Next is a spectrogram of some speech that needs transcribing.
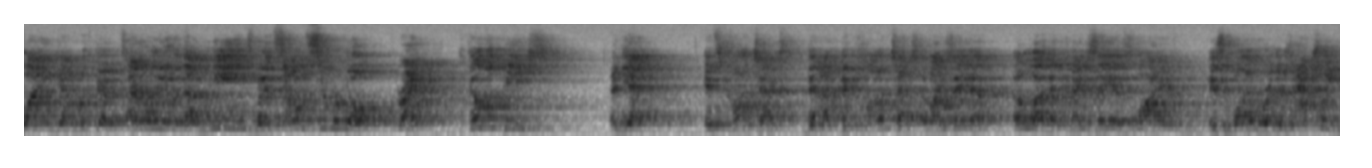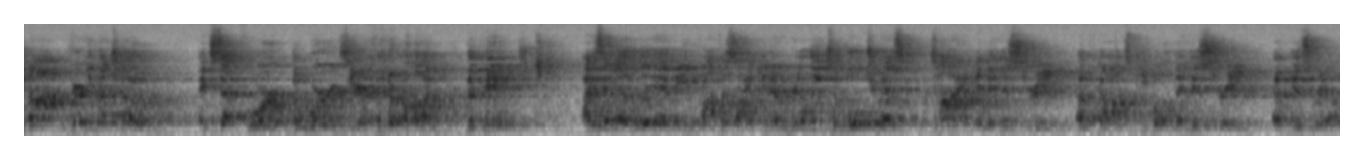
lying down with goats. I don't really know what that means, but it sounds super cool, right? Filled with peace. And yet, its context, the, the context of Isaiah 11 and Isaiah's life is one where there's actually not very much hope except for the words here that are on the page. Isaiah lived, he prophesied in a really tumultuous time in the history of God's people, in the history of Israel.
